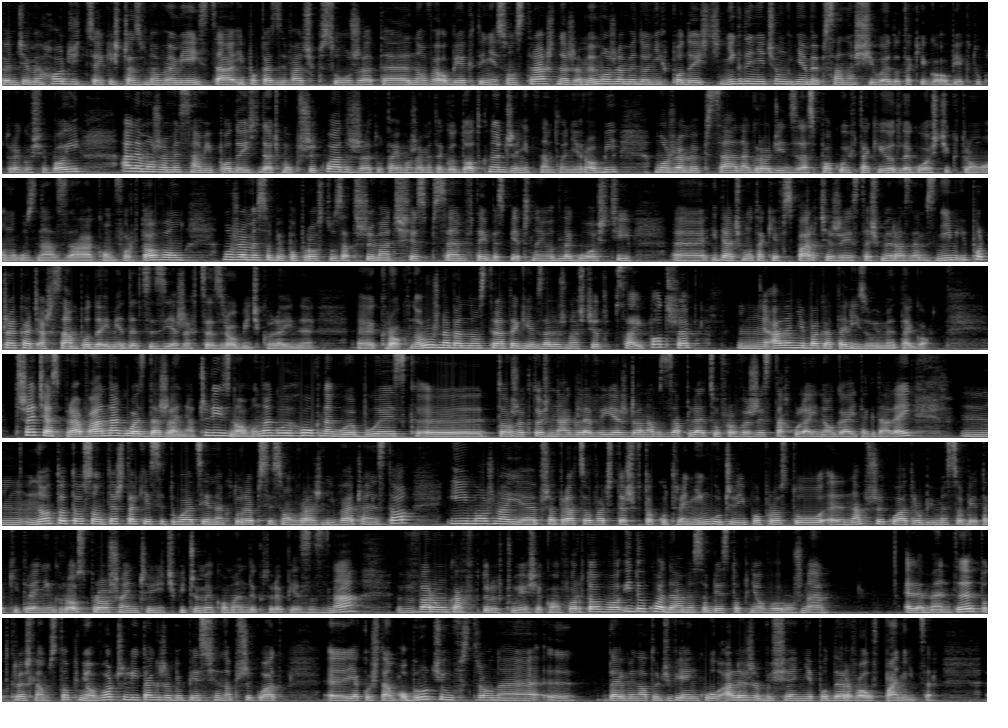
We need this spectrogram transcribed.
będziemy chodzić co jakiś czas w nowe miejsca i pokazywać psu, że te nowe obiekty nie są straszne, że my możemy do nich podejść, nigdy nie ciągniemy psa na siłę do takiego obiektu, którego się boi, ale możemy sami podejść, dać mu przykład, że tutaj możemy tego dotknąć, że nic nam to nie robi. Możemy psa nagrodzić za spokój w takiej odległości, którą on uzna za komfortową. Możemy sobie po prostu zatrzymać się z psem w tej bezpiecznej odległości e, i dać mu takie wsparcie, że jesteśmy razem z nim i poczekać, aż sam podejmie decyzję, że chce zrobić kolejny e, krok. No różne będą strategie w zależności od psa i potrzeb, mm, ale nie bagatelizujmy tego. Trzecia sprawa, nagłe zdarzenia, czyli znowu nagły huk, nagły błysk, yy, to, że ktoś nagle wyjeżdża nam z zapleców, rowerzysta, hulajnoga i tak dalej. Mm, no to to są też takie sytuacje, na które psy są wrażliwe często i można je przepracować też w toku treningu, czyli po prostu yy, na przykład robimy sobie taki trening rozproszeń, czyli ćwiczymy komendy, które pies zna w warunkach, w których czuje się komfortowo i dokładamy sobie stopniowo różne elementy, podkreślam stopniowo, czyli tak, żeby pies się na przykład e, jakoś tam obrócił w stronę, e, dajmy na to dźwięku, ale żeby się nie poderwał w panice.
